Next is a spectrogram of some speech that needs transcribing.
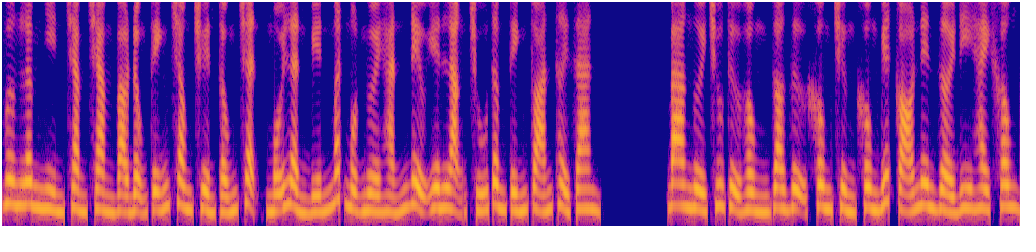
Vương Lâm nhìn chằm chằm vào động tĩnh trong truyền tống trận, mỗi lần biến mất một người hắn đều yên lặng chú tâm tính toán thời gian. Ba người Chu Tử Hồng do dự không chừng không biết có nên rời đi hay không.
